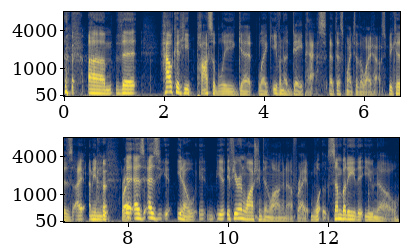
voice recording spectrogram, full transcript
um, that how could he possibly get like even a day pass at this point to the White House? Because I, I mean, Right. as as you know, if you're in Washington long enough, right, somebody that you know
